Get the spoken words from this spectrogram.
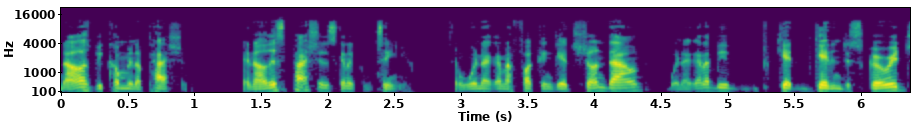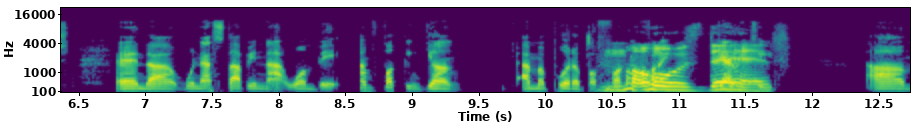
Now it's becoming a passion. And now this passion is gonna continue. And we're not gonna fucking get shut down. We're not gonna be get getting discouraged. And uh, we're not stopping not one bit. I'm fucking young. I'm gonna put up a fucking fight. Most Guaranteed. Um,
